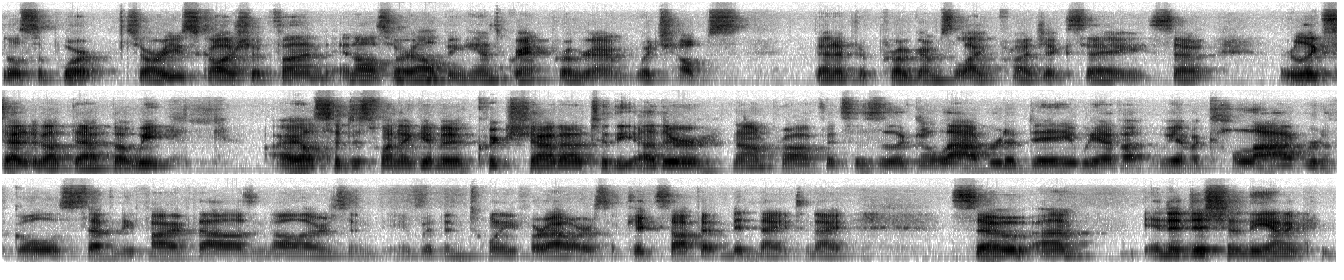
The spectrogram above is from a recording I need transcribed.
you'll support. So our Youth Scholarship Fund and also our Helping Hands Grant Program, which helps benefit programs like Project Say. So really excited about that. But we, I also just want to give a quick shout out to the other nonprofits. This is a collaborative day. We have a we have a collaborative goal of seventy five thousand dollars in within twenty four hours. It kicks off at midnight tonight. So um, in addition to the Anaheim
